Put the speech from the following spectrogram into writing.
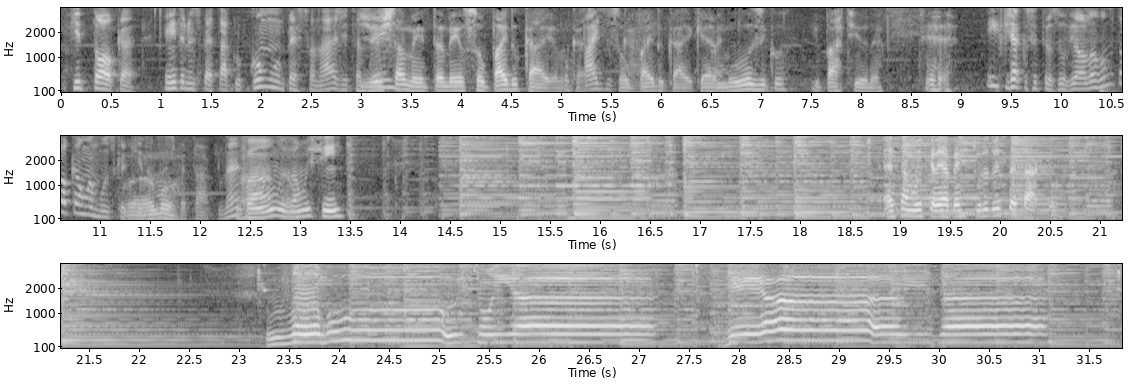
que toca entra no espetáculo como um personagem também. Justamente, também eu sou o pai do Caio, no O caso. pai do sou Caio. o pai do Caio, que era músico e partiu, né? E já que você trouxe o violão, vamos tocar uma música aqui Vamos. espetáculo, né? Vamos, vamos sim. Essa música é a abertura do espetáculo. Vamos sonhar, realizar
